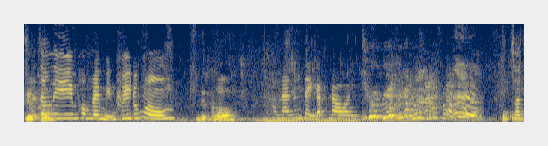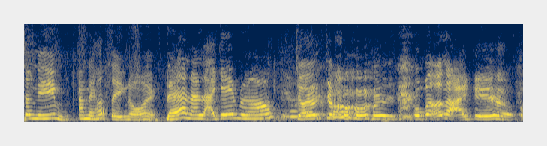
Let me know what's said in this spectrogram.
được không? Sa장님 hôm nay miễn phí đúng không? được không? Hôm nay tính tiền gấp đôi không có. Sa장님 anh này hết tiền rồi Để anh ở lại cho em được không? Trời ơi trời Ông phải ở lại kìa Có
